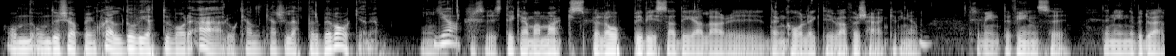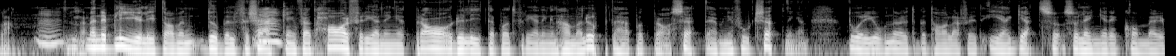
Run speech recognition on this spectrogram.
Om, om du köper en själv, då vet du vad det är och kan kanske lättare bevaka det. Mm, ja. Precis, det kan vara maxbelopp i vissa delar i den kollektiva försäkringen mm. som inte finns i den individuella. Mm. Men det blir ju lite av en dubbelförsäkring mm. för att har föreningen ett bra och du litar på att föreningen handlar upp det här på ett bra sätt även i fortsättningen. Då är det ju onödigt att betala för ett eget så, så länge det kommer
